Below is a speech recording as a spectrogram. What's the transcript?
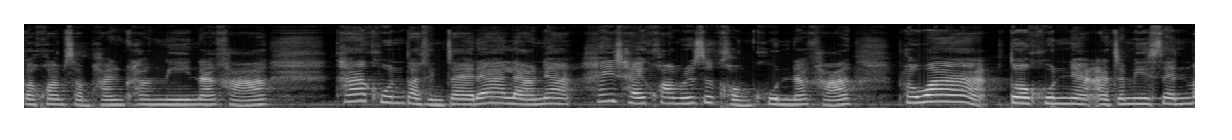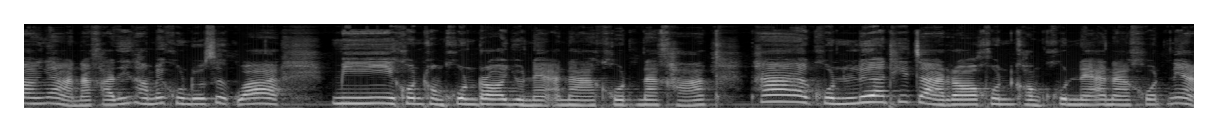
กับความสัมพันธ์ครั้งนี้นะคะ ถ้าคุณตัดสินใจได้แล้วเนี่ยให้ใช้ความรู้สึกของคุณนะคะ เพราะว่าตัวคุณเนี่ยอาจจะมีเซนต์บางอย่างนะคะ ที่ทำให้คุณรู้สึกว่ามีคนของคุณรออยู่ในอนาคตนะคะ ถ้าคุณเลือกที่จะรอคนของคุณในอนาคตเนี่ย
